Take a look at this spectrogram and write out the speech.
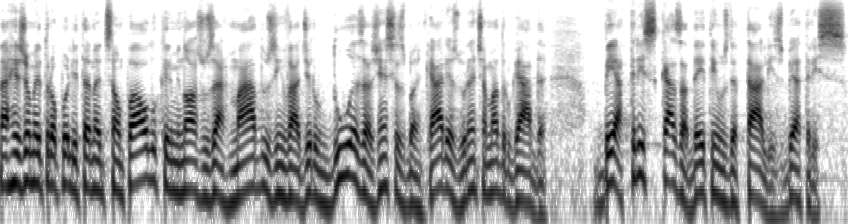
Na região metropolitana de São Paulo, criminosos armados invadiram duas agências bancárias durante a madrugada. Beatriz Casadei tem os detalhes. Beatriz.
